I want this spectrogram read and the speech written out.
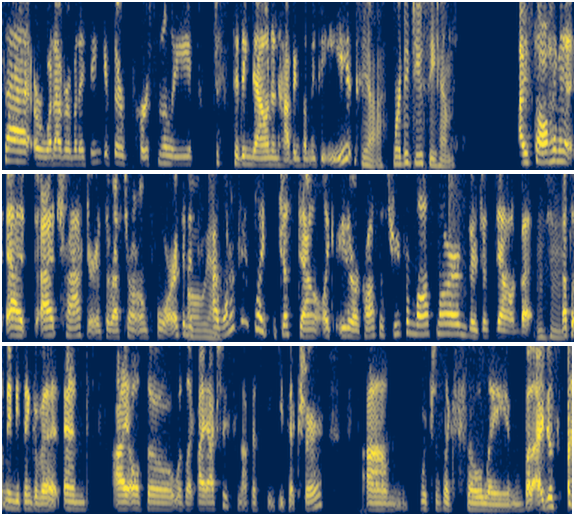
set or whatever, but I think if they're personally just sitting down and having something to eat, yeah. Where did you see him? I saw him at, at at Tractor. It's a restaurant on Fourth, and it's Oh, yeah. I want to say it's like just down, like either across the street from Lost Margs or just down. But Mhm. that's what made me think of it. And I also was like, I actually snuck a sneaky picture, um, which is like so lame. But I just,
